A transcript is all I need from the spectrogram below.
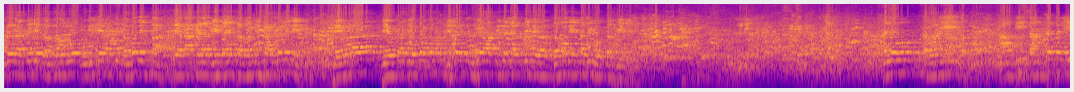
आंतरराष्ट्रीय धर्मगुरू पोलिसांची गंमत आहेत ना ते आपल्याला देत आहे सर्वांनी शांततेने जेवढा जेवता जेवता पण जिथं उभे आहात तिथे जास्ती गंमत येत ती गोष्ट ठीक हॅलो सर्वांनी अगदी शांतपणे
